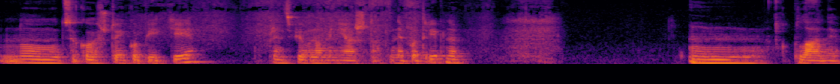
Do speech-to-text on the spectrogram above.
Ну, це коштує копійки. В принципі, воно мені аж так не потрібне. Плани.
